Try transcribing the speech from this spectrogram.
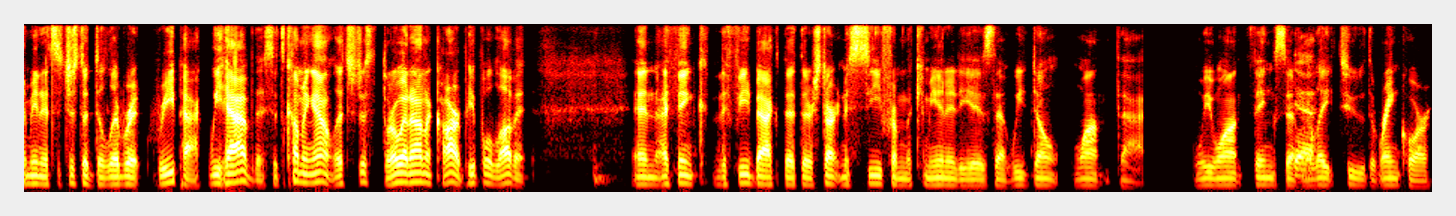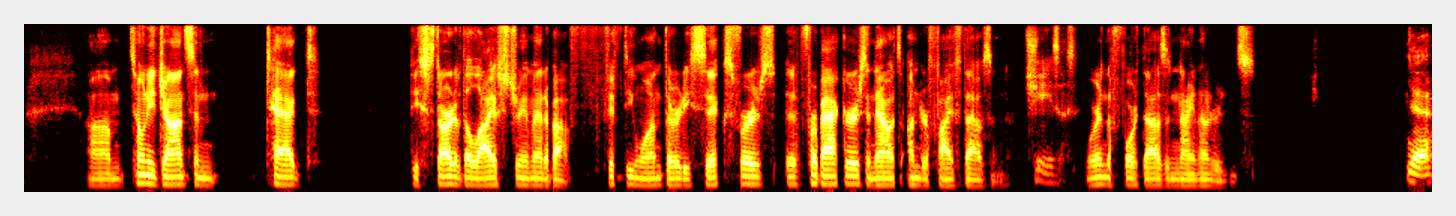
I mean, it's just a deliberate repack. We have this, it's coming out. Let's just throw it on a card. People love it. And I think the feedback that they're starting to see from the community is that we don't want that. We want things that Yeah. relate to the Rancor. Um, Tony Johnson tagged the start of the live stream at about 5136 for for backers and now it's under 5000 Jesus. we're in the 4,900s. Yeah.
